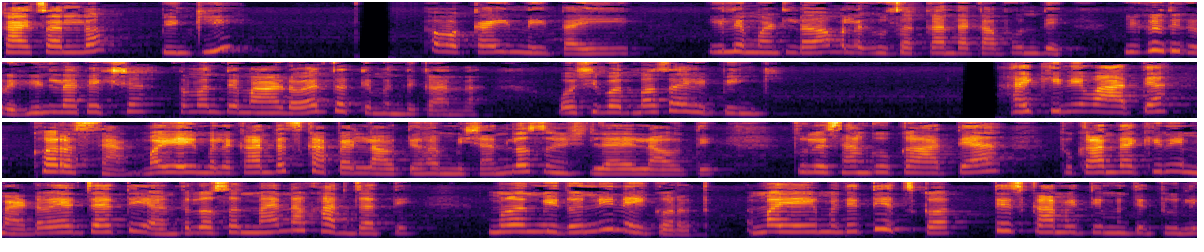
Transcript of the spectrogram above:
काय चाललं पिंकी? हो काही नाही ताई. इले म्हटलं मला तुझा कांदा कापून दे. इकडे तिकडे हिंडल्यापेक्षा तर म्हणते माझ्या डोळ्यात जाते म्हणते कांदा. वशी बदमाश आहे पिंकी. हाय की नाही वाट्या खरंच सांग. मग आई मला कांदाच कापायला लावते हमेशा आणि लसूण शिलायला लावते. तुला सांगू का आत्या? तू कांदा किनी नाही माझ्या जाते आणि तू लसूण माझ्या खात जाते. म्हणून मी दोन्ही नाही करत. मग आई म्हणजे तेच कर. तेच काम येते म्हणते तुले.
